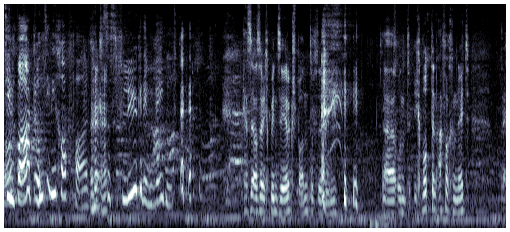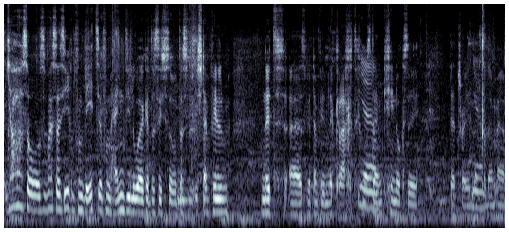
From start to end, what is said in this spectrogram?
sein Bart und seine Kopfhaare. das Flügen im Wind. also, also ich bin sehr gespannt auf den Film. äh, und ich wollte dann einfach nicht ja, so, so was weiß ich, auf dem WC, auf dem Handy schauen, das ist so, das ist dem Film nicht, äh, es wird dem Film nicht gerecht. Ich yeah. muss den im Kino sehen der Trailer. Ja. Von dem her.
